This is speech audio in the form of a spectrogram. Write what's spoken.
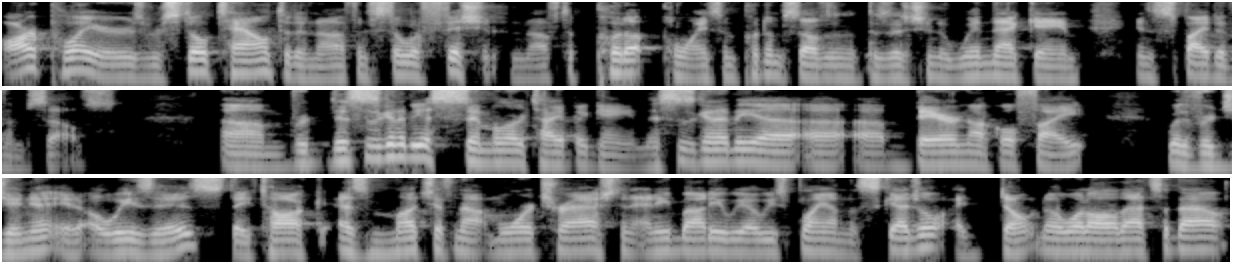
our players were still talented enough and still efficient enough to put up points and put themselves in a position to win that game in spite of themselves. Um, this is going to be a similar type of game. This is going to be a, a, a, bare knuckle fight with Virginia. It always is. They talk as much, if not more, trash than anybody we always play on the schedule. I don't know what all that's about.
